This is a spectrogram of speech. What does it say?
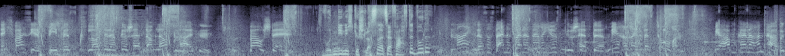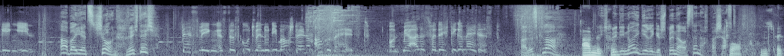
ich weiß jetzt, wie Fisks Leute das Geschäft am Laufen halten. Baustellen. Wurden die nicht geschlossen, als er verhaftet wurde? Nein, das ist eines seiner seriösen Geschäfte. Mehrere Investoren. Wir haben keine Handhabe gegen ihn. Aber jetzt schon, richtig? Deswegen ist es gut, wenn du die Baustellen im Auge behältst. Und mir alles Verdächtige meldest. Alles klar. Abend Ich bin die neugierige Spinne aus der Nachbarschaft. Wow, das ist weg.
